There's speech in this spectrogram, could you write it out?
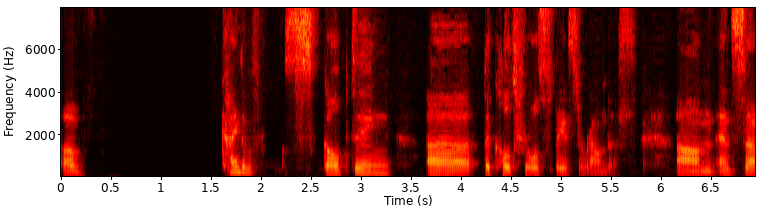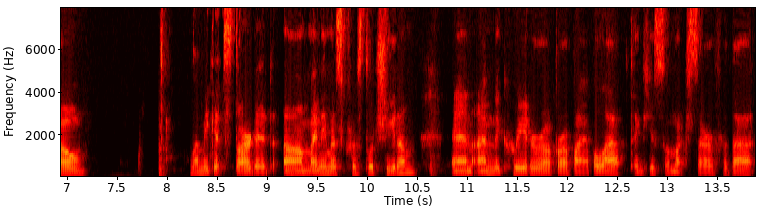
of kind of sculpting uh, the cultural space around us. Um, and so, let me get started. Um, my name is Crystal Cheatham, and I'm the creator of our Bible app. Thank you so much, Sarah, for that.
